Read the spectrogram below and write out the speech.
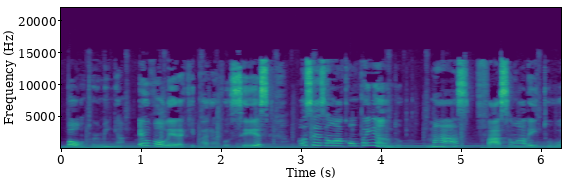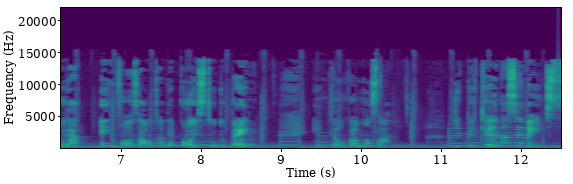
Bom, turminha, eu vou ler aqui para vocês, vocês vão acompanhando, mas façam a leitura em voz alta depois, tudo bem? Então vamos lá. De pequenas sementes.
